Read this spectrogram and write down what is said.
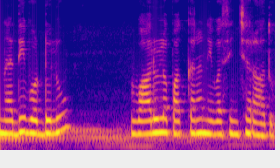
నది ఒడ్డులు వాలుల పక్కన నివసించరాదు.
